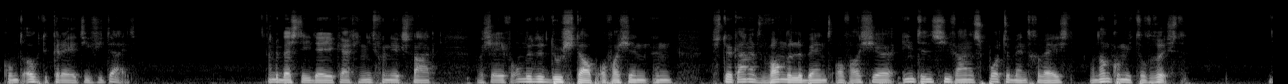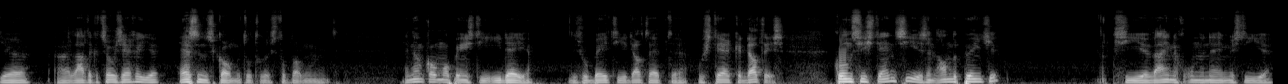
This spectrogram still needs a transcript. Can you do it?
komt ook de creativiteit. En de beste ideeën krijg je niet voor niks vaak als je even onder de douche stapt. Of als je een, een stuk aan het wandelen bent. Of als je intensief aan het sporten bent geweest. Want dan kom je tot rust. Je uh, laat ik het zo zeggen, je hersens komen tot rust op dat moment. En dan komen opeens die ideeën. Dus hoe beter je dat hebt, uh, hoe sterker dat is. Consistentie is een ander puntje. Ik zie uh, weinig ondernemers die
